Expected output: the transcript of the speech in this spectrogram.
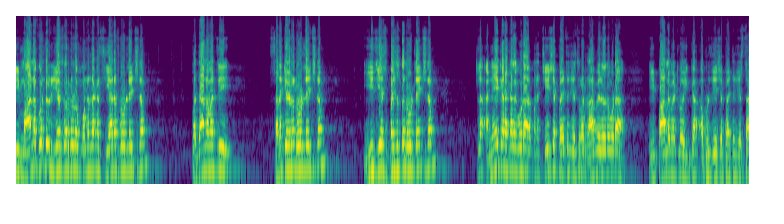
ఈ మానకొండూరు నియోజకవర్గంలో మొన్నదాకా సిఆర్ఎఫ్ రోడ్లు వేయించినాం. ప్రధానమంత్రి సడక్ యోజన రోడ్లు వేయించినాం. ఈజీఎస్ పైసలతో రోడ్లు వేయించినాం. ఇట్లా అనేక రకాలు కూడా మనం చేసే ప్రయత్నం చేస్తున్నాం రాబోయే రోజులు కూడా ఈ పార్లమెంట్లో ఇంకా అభివృద్ధి చేసే ప్రయత్నం చేస్తా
